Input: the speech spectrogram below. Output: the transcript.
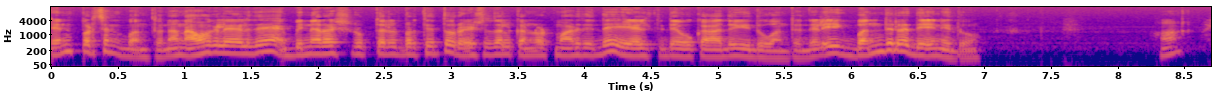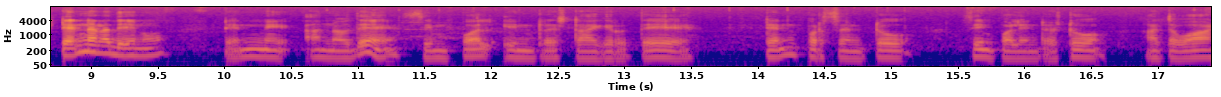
ಟೆನ್ ಪರ್ಸೆಂಟ್ ಬಂತು. ನಾನು ಆವಾಗಲೇ ಹೇಳಿದೆ ಭಿನ್ನರಾಶಿ ರೂಪದಲ್ಲಿ ಬರ್ತಿತ್ತು ರೇಷದಲ್ಲಿ ಕನ್ವರ್ಟ್ ಮಾಡ್ತಿದ್ದೆ, ಹೇಳ್ತಿದ್ದೆ, ಓಕೆ, ಅದು ಇದು ಅಂತಂದೇಳಿ. ಈಗ ಬಂದಿರೋದೇನಿದು ಹಾಂ? ಟೆನ್ ಅನ್ನೋದೇನು? ಟೆನ್ ಅನ್ನೋದೇ ಸಿಂಪಲ್ ಇಂಟ್ರೆಸ್ಟ್ ಆಗಿರುತ್ತೆ. ಟೆನ್ ಪರ್ಸೆಂಟು ಸಿಂಪಲ್ ಇಂಟ್ರೆಸ್ಟು ಅಥವಾ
